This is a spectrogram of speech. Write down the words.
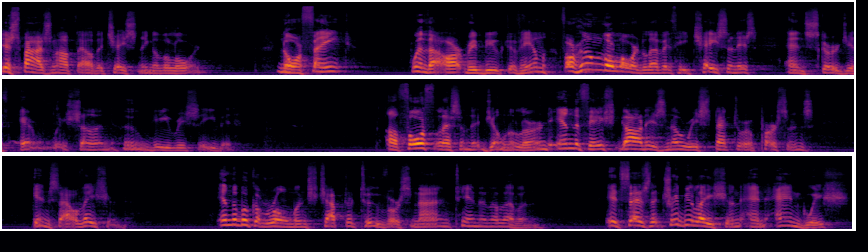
Despise not thou the chastening of the Lord, nor faint when thou art rebuked of him. For whom the Lord loveth, he chasteneth and scourgeth every son whom he receiveth. A fourth lesson that Jonah learned in the fish God is no respecter of persons in salvation. In the book of Romans, chapter 2, verse 9, 10, and 11, it says that tribulation and anguish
